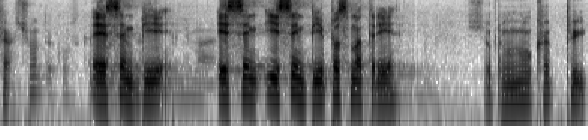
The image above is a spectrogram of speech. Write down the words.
как что он такого сказал? S&P. S&P посмотри. Чё, Ну-ка, ты,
